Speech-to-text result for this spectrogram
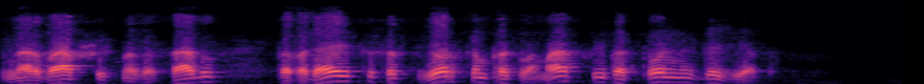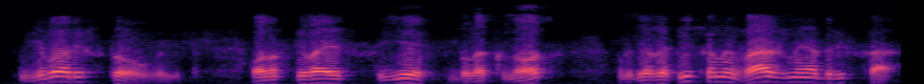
нарвавшись на засаду, попадается со свертком прокламаций подпольных газет. Его арестовывают. Он успевает съесть блокнот, где записаны важные адреса.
